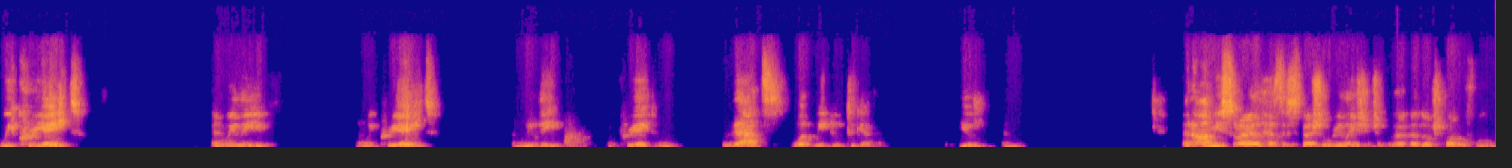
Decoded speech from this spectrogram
We create and we leave. And we create and we leave. We create and we That's what we do together. You and me. And Am Yisrael has this special relationship with HaKadosh Baruch Hu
